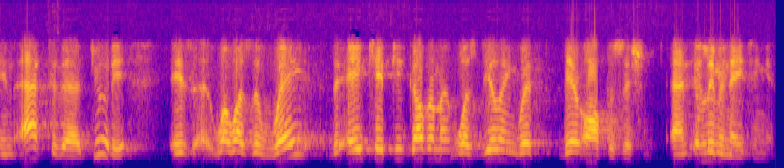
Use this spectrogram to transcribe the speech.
in active duty, is uh, what was the way the AKP government was dealing with their opposition and eliminating it.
